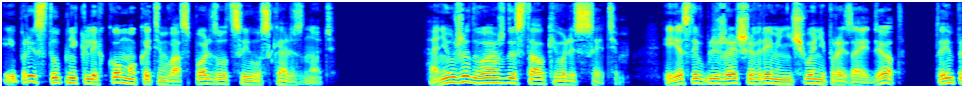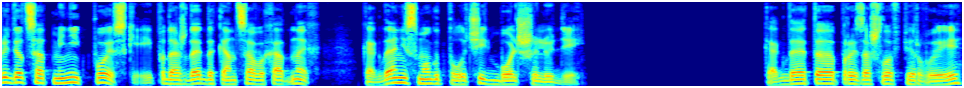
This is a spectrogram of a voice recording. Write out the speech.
и преступник легко мог этим воспользоваться и ускользнуть. Они уже дважды сталкивались с этим, и если в ближайшее время ничего не произойдет, то им придется отменить поиски и подождать до конца выходных, когда они смогут получить больше людей. Когда это произошло впервые,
